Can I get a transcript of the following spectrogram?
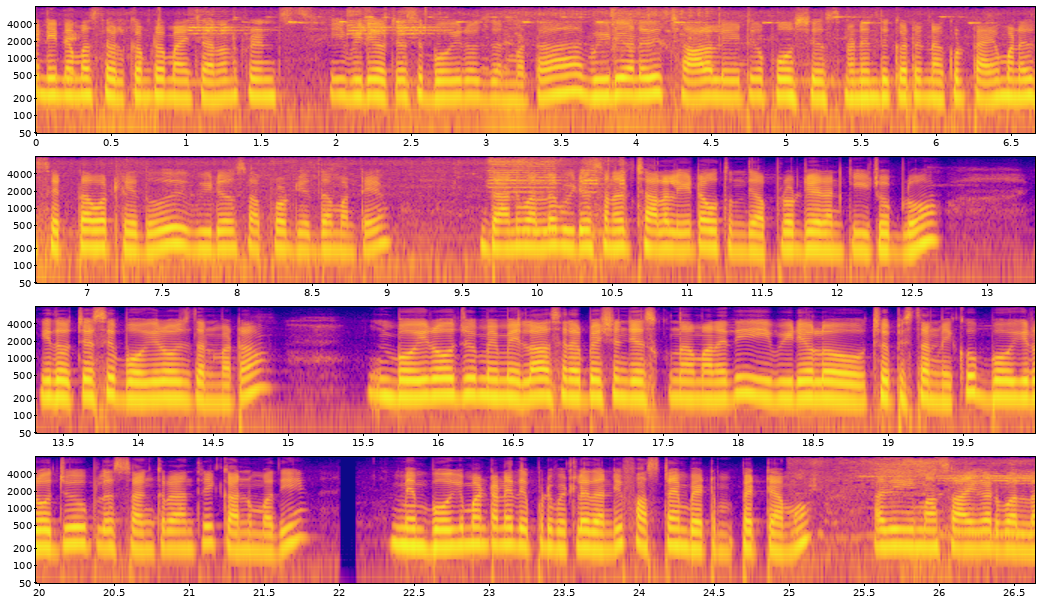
అండి నమస్తే. వెల్కమ్ టు మై ఛానల్ ఫ్రెండ్స్ ఈ వీడియో వచ్చేసి భోగి రోజు అనమాట వీడియో అనేది చాలా లేట్గా పోస్ట్ చేస్తున్నాను. ఎందుకంటే నాకు టైం అనేది సెట్ అవ్వట్లేదు. ఈ వీడియోస్ అప్లోడ్ చేద్దామంటే దానివల్ల వీడియోస్ అనేది చాలా లేట్ అవుతుంది అప్లోడ్ చేయడానికి యూట్యూబ్లో ఇది వచ్చేసి భోగి రోజు అనమాట భోగి రోజు మేము ఎలా సెలబ్రేషన్ చేసుకుందాం అనేది ఈ వీడియోలో చూపిస్తాను మీకు. భోగి రోజు ప్లస్ సంక్రాంతి కనుమది. మేము భోగి మంట అనేది ఎప్పుడు పెట్టలేదండి. ఫస్ట్ టైం పెట్ట పెట్టాము. అది మా సాయిగాడి వల్ల.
